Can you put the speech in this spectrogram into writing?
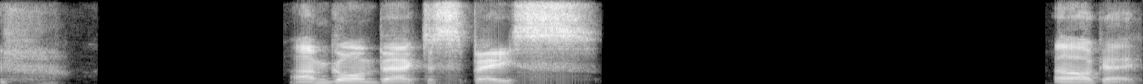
I'm going back to space. Oh, okay.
